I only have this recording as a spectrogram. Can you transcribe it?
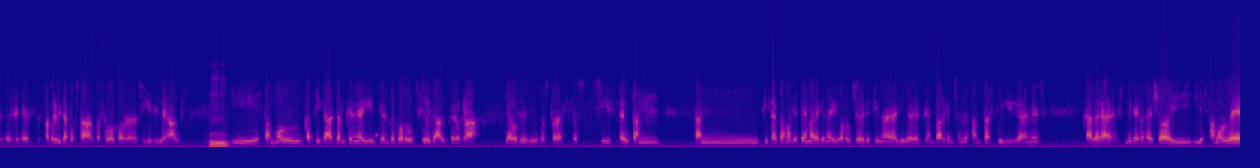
és, és, està prohibit apostar a qualsevol cosa, o sigui, és il·legal. Mm -hmm. I estan molt capficats amb que no hi hagi gens de corrupció i tal, però clar, Llavors dius, ostres, si esteu tan, tan ficats amb aquest tema de que no hi ha corrupció, que sigui una lliga Park, que em sembla fantàstic i que a més cada vegada es mira més això i, i està molt bé,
